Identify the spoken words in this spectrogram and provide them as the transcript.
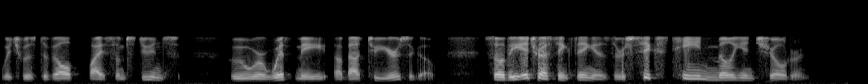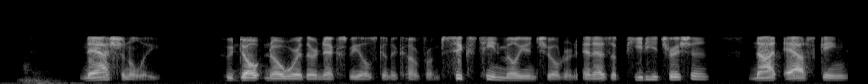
which was developed by some students who were with me about two years ago. So the interesting thing is there's 16 million children nationally who don't know where their next meal is going to come from. 16 million children. And as a pediatrician, not asking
